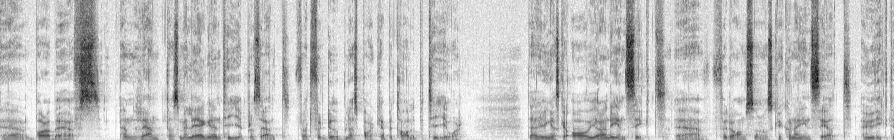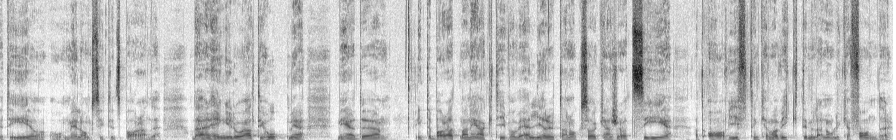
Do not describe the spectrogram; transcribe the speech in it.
eh, bara behövs en ränta som är lägre än 10 procent för att fördubbla sparkapitalet på 10 år. Det här är en ganska avgörande insikt eh, för dem som ska kunna inse att hur viktigt det är med långsiktigt sparande. det här hänger då alltid ihop med, med inte bara att man är aktiv och väljer utan också kanske att se att avgiften kan vara viktig mellan olika fonder.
